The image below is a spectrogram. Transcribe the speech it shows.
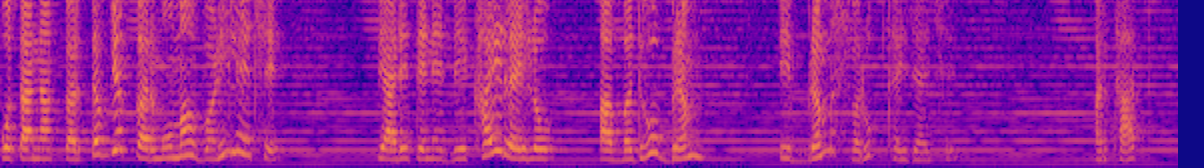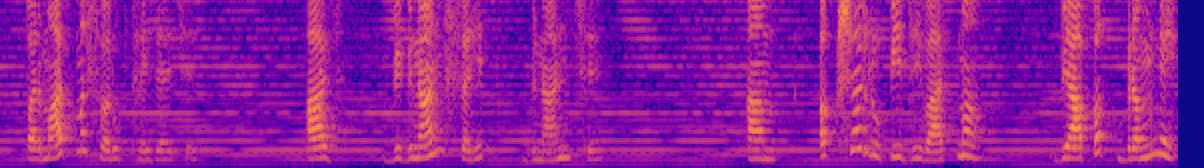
પોતાના કર્તવ્ય કર્મોમાં વણી લે છે. ત્યારે તેને દેખાઈ રહેલો આ બધો બ્રહ્મ એ બ્રહ્મ સ્વરૂપ થઈ જાય છે. અર્થાત, પરમાત્મ સ્વરૂપ થઈ જાય છે. આજ વિજ્ઞાન સહિત જ્ઞાન છે. આમ અક્ષરરૂપી જીવાત્મા વ્યાપક બ્રહ્મને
